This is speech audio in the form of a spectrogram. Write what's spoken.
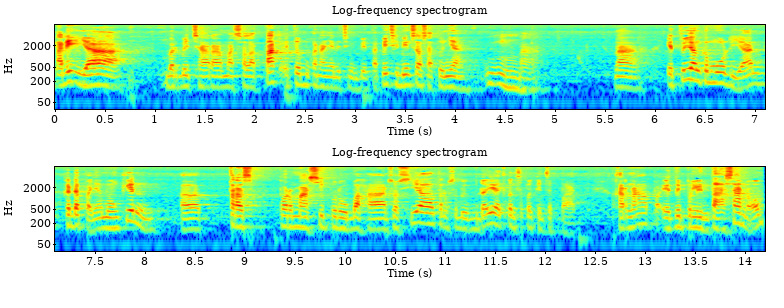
tadi ya berbicara masalah tak itu bukan hanya di Cibingbin, tapi Cibingbin salah satunya. Nah, nah itu yang kemudian ke depannya mungkin eh, transformasi perubahan sosial, transformasi budaya itu kan semakin cepat. Karena apa? Itu perlintasan om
